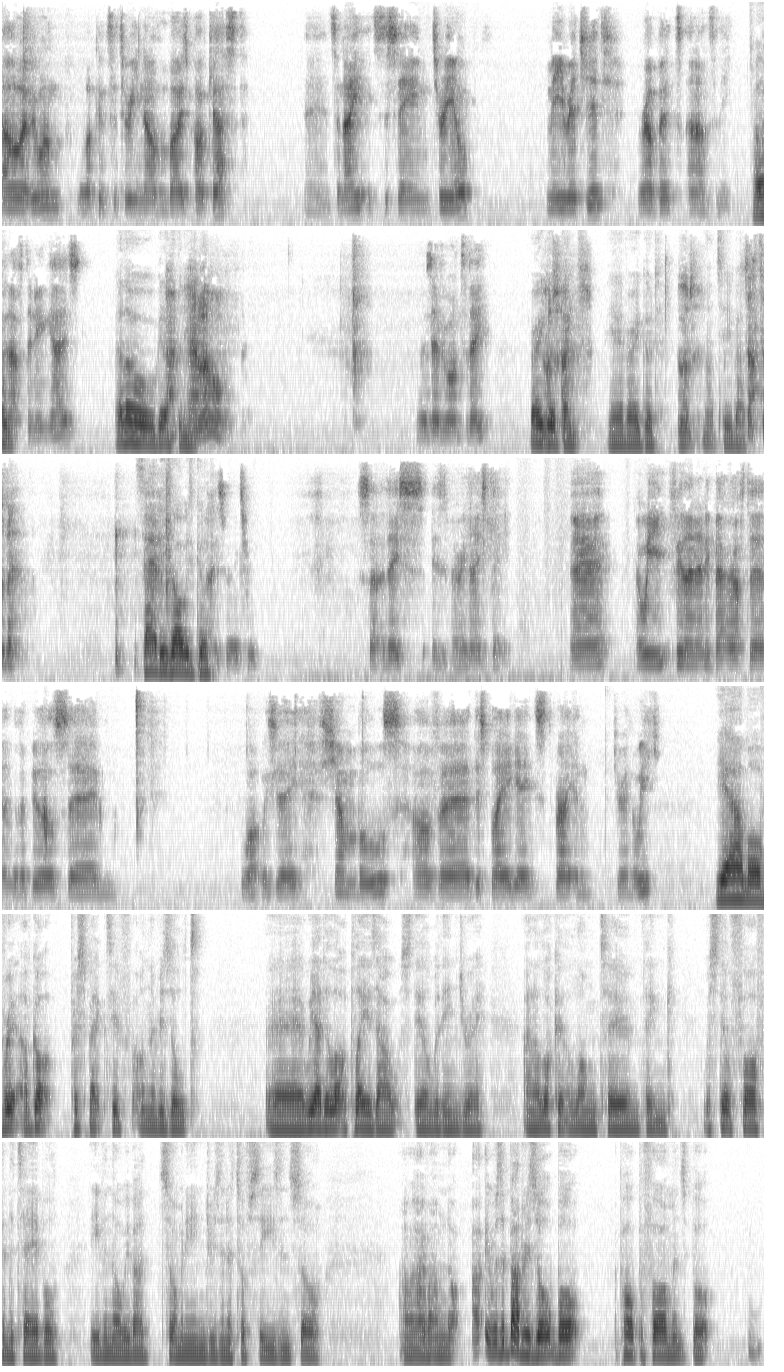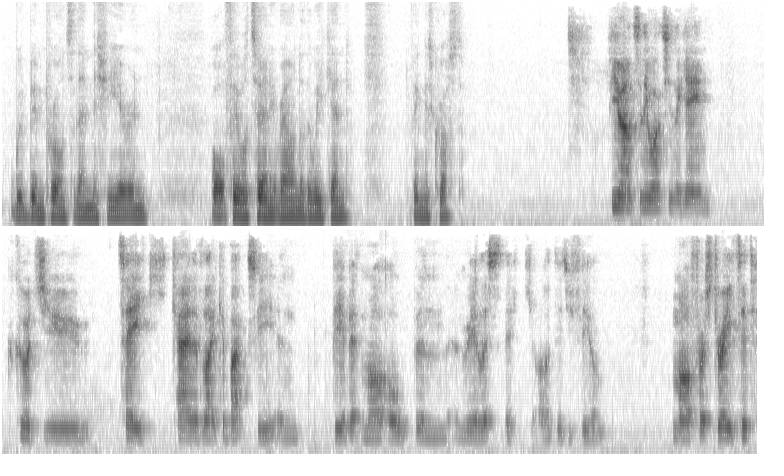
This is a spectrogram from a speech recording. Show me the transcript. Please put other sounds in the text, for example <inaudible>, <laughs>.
Hello, everyone. Welcome to Three Northern Boys podcast. And tonight it's the same trio me, Richard, Robert, and Anthony. Hello. Good afternoon, guys. Hello, good afternoon. Hello. How's everyone today? Very Good, good, thanks. Yeah, very good. Good. Not, not too bad. Saturday. Saturday's always good. That is very true. Saturday is a very nice day. Uh, are we feeling any better after Liverpool's, um, what we say, shambles of uh, display against Brighton during the week? Yeah, I'm over it. I've got perspective on the result. Uh, we had a lot of players out still with injury, and I look at the long term thing. We're still fourth in the table, even though we've had so many injuries in a tough season. So I'm, I'm not. It was a bad result, but a poor performance. But we've been prone to them this year, and hopefully we'll turn it round at the weekend. Fingers crossed. For you, Anthony, watching the game, could you take kind of like a backseat and be a bit more open and realistic, or did you feel more frustrated?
